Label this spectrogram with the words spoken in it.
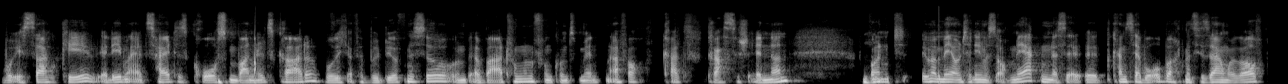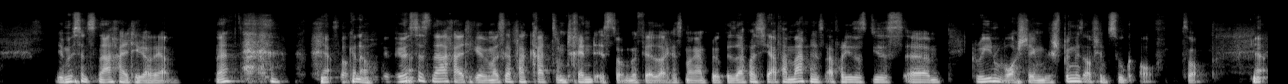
wo ich sage, okay, wir leben eine Zeit des großen Wandels gerade, wo sich einfach Bedürfnisse und Erwartungen von Konsumenten einfach gerade drastisch ändern. Mhm. Und immer mehr Unternehmen es auch merken, du äh, kannst ja beobachten, dass sie sagen, pass auf, wir müssen jetzt nachhaltiger werden. Ne? Ja, so. genau. Wir müssen es nachhaltiger, wenn es einfach gerade so ein Trend ist, so ungefähr, sage ich jetzt mal ganz blöd gesagt. Was wir einfach machen, ist einfach dieses, dieses ähm, Greenwashing. Wir springen jetzt auf den Zug auf. So. Ja.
